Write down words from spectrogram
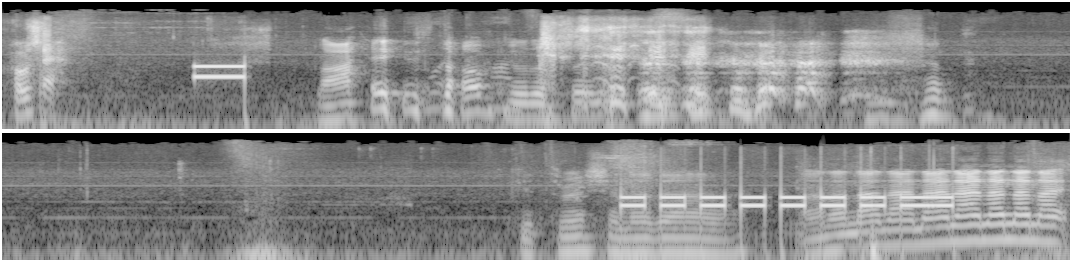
Hosa! Nej, stop nu dig selv. Get Thrasher er der. Nej, nej, nej, nej, nej, nej, nej, nej.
